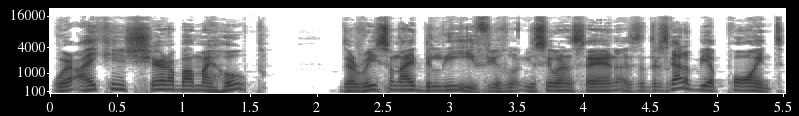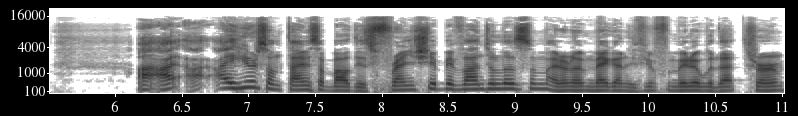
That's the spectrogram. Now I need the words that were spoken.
where i can share about my hope the reason i believe you, you see what i'm saying there's got to be a point I, I, I hear sometimes about this friendship evangelism. I don't know, Meghan, if you're familiar with that term.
